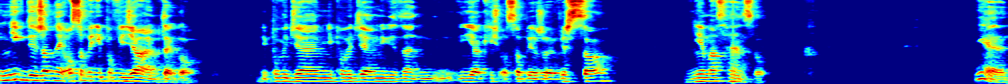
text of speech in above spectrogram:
nigdy żadnej osobie nie powiedziałem tego. Nie powiedziałem, nie powiedziałem nigdy jakiejś osobie, że wiesz co, nie ma sensu. Nie,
